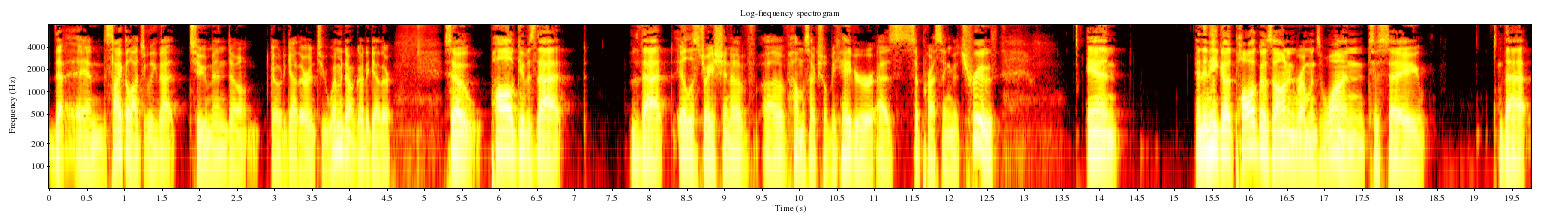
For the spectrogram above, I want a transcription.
that, and psychologically that two men don't go together and two women don't go together. So Paul gives that that illustration of of homosexual behavior as suppressing the truth. And and then he goes paul goes on in romans 1 to say that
